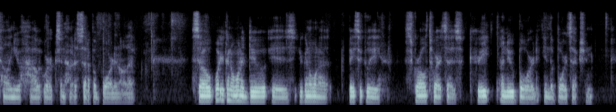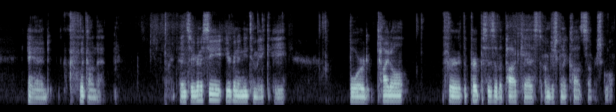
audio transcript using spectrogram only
telling you how it works and how to set up a board and all that. So what you're going to want to do is you're going to want to basically scroll to where it says create a new board in the board section and click on that. And so you're going to see you're going to need to make a board title. For the purposes of the podcast, I'm just going to call it Summer School.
